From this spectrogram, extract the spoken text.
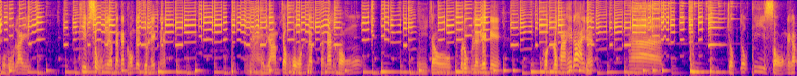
โอ้โหไล่คีบสูงเลยครับทางด้านของเดินชนเล็กนะฮะอืมพยายามจะโหนครับทางด้านของ นี่เจ้ารุ่งเรืองเล็กนี่กดลงมาให้ได้นะถ้าจบยกที่ 2 นะครับ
